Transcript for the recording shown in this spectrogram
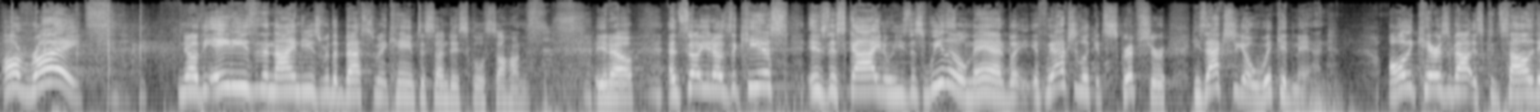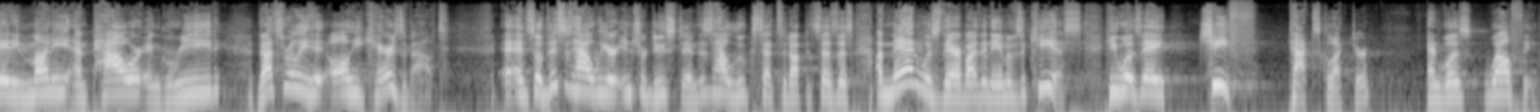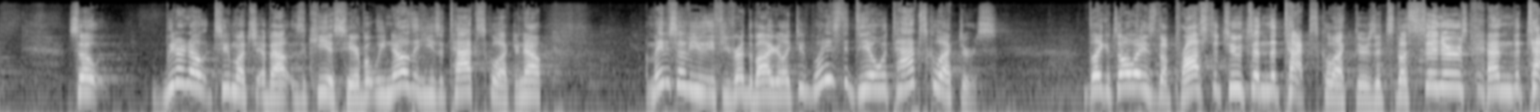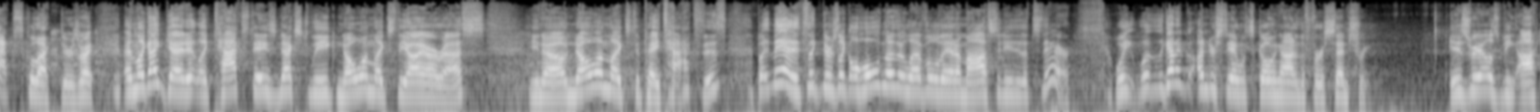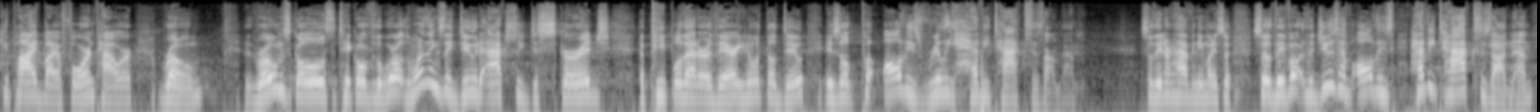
All right. You know, the 80s and the 90s were the best when it came to Sunday school songs. You know? And so, you know, Zacchaeus is this guy, you know, he's this wee little man, but if we actually look at scripture, he's actually a wicked man. All he cares about is consolidating money and power and greed. That's really all he cares about. And so this is how we are introduced to him. This is how Luke sets it up. It says this A man was there by the name of Zacchaeus. He was a chief tax collector and was wealthy. So we don't know too much about Zacchaeus here, but we know that he's a tax collector. Now, maybe some of you, if you've read the Bible, you're like, dude, what is the deal with tax collectors? Like it's always the prostitutes and the tax collectors. It's the sinners and the tax collectors, right? And like I get it, like tax days next week, no one likes the IRS. You know, no one likes to pay taxes. But man, it's like there's like a whole nother level of animosity that's there. We, we got to understand what's going on in the first century. Israel is being occupied by a foreign power, Rome. Rome's goal is to take over the world. And one of the things they do to actually discourage the people that are there, you know what they'll do? Is they'll put all these really heavy taxes on them. So they don't have any money. So, so they've, the Jews have all these heavy taxes on them.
